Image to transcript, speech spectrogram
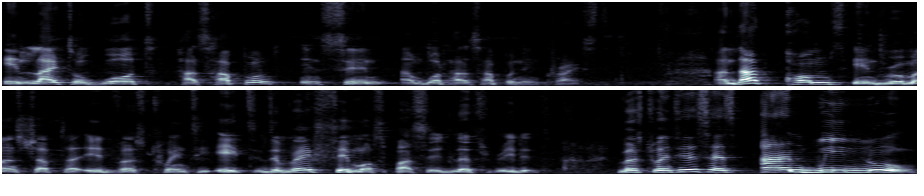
in light of what has happened in sin and what has happened in Christ. And that comes in Romans chapter 8, verse 28. It's a very famous passage. Let's read it. Verse 28 says, And we know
